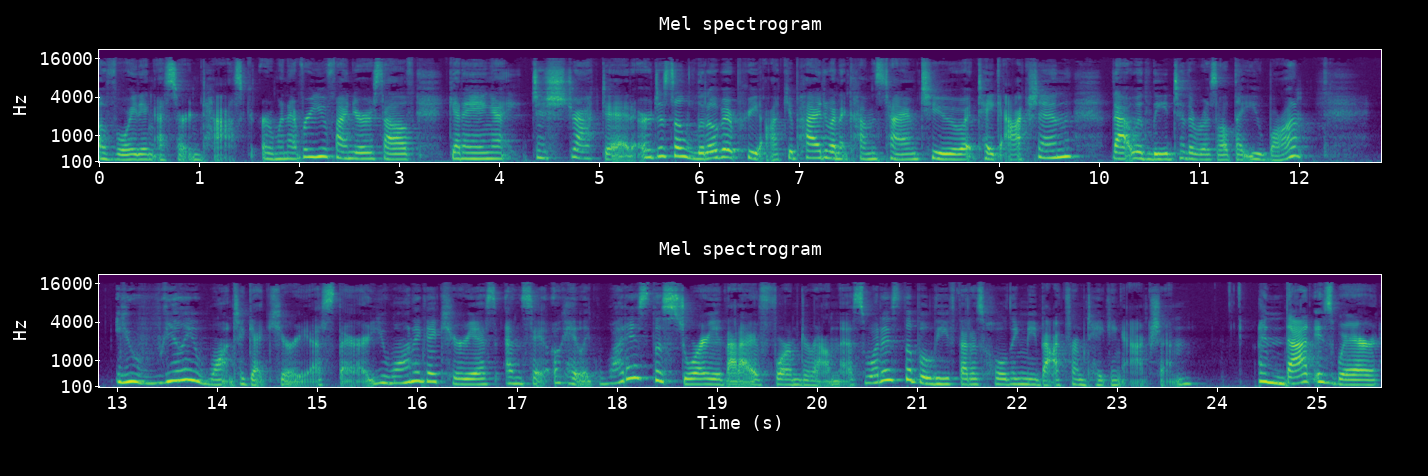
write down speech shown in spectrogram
avoiding a certain task, or whenever you find yourself getting distracted or just a little bit preoccupied when it comes time to take action that would lead to the result that you want, you really want to get curious there. You want to get curious and say, okay, like, what is the story that I've formed around this? What is the belief that is holding me back from taking action? And that is where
